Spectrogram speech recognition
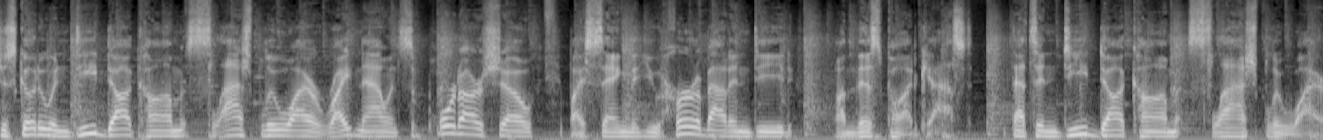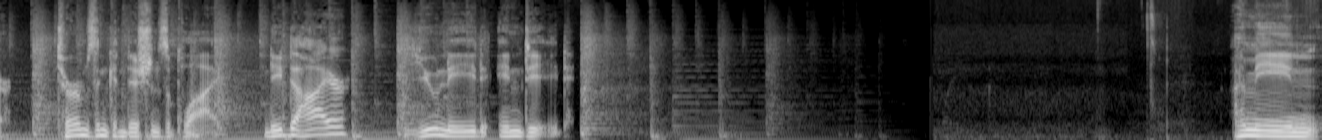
Just go to Indeed.com slash BlueWire right now and support our show by saying that you heard about Indeed on this podcast. That's Indeed.com slash BlueWire. Terms and conditions apply. Need to hire? You need Indeed. I mean,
